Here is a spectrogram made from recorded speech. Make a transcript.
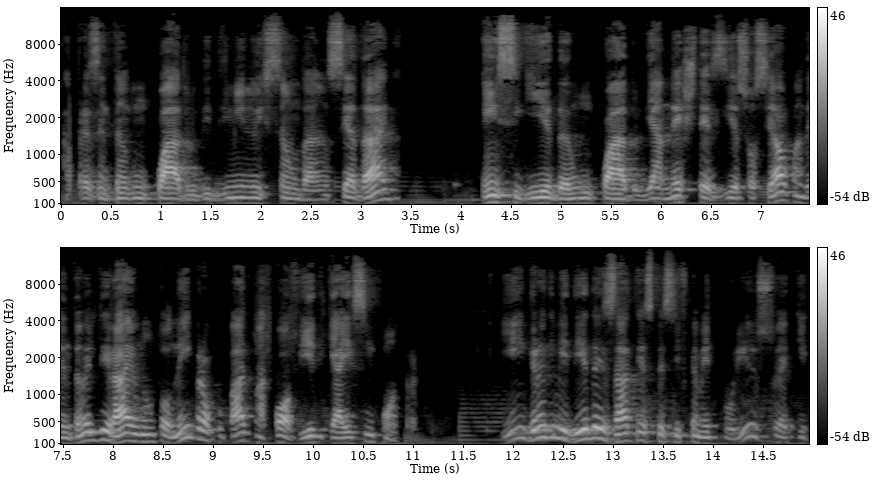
apresentando um quadro de diminuição da ansiedade, em seguida, um quadro de anestesia social, quando então ele dirá: Eu não estou nem preocupado com a Covid que aí se encontra. E, em grande medida, exato e especificamente por isso, é que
